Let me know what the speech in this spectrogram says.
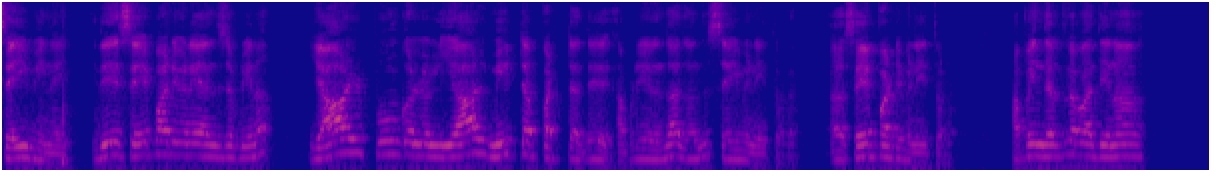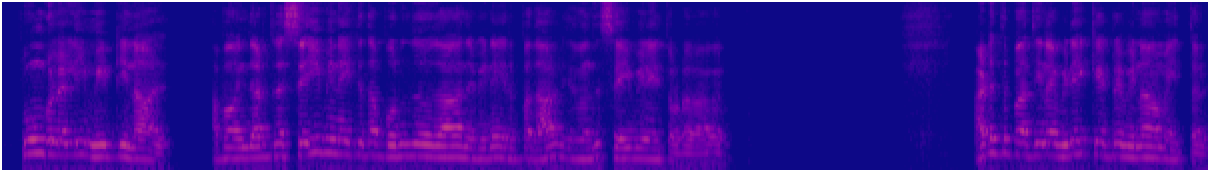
செய்வினை. இதே செயற்பாடு வினை இருந்துச்சு அப்படின்னா யாழ் பூங்கொழியால் மீட்டப்பட்டது அப்படின்னு இருந்தால் அது வந்து செய்வினை தொடர். செயற்பாட்டு வினைத்தொடர் அப்ப இந்த இடத்துல பாத்தீங்கன்னா பூங்குழலி மீட்டினால் அப்போ இந்த இடத்துல செய்வினைக்கு தான் பொருந்துவதாக அந்த வினை இருப்பதால் இது வந்து செய்வினை தொடராக இருக்கும். அடுத்து பாத்தீங்கன்னா விடைக்கேற்ற வினா அமைத்தல்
